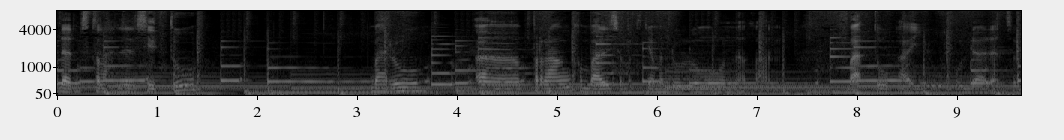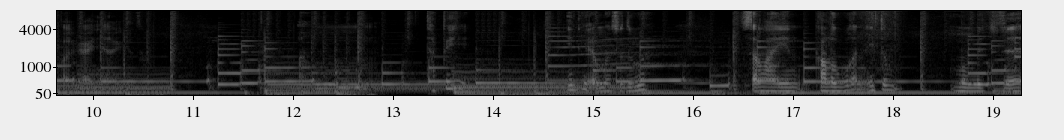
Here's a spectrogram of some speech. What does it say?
dan setelah dari situ baru uh, perang kembali seperti zaman dulu menggunakan batu kayu kuda dan sebagainya gitu. Um, tapi ini ya maksud gue selain kalau gue kan itu membicara,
